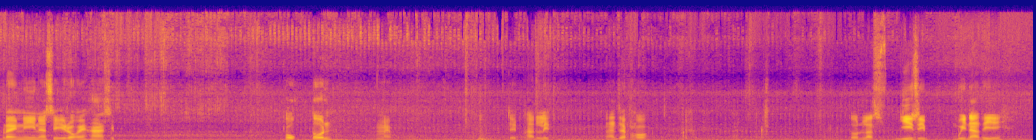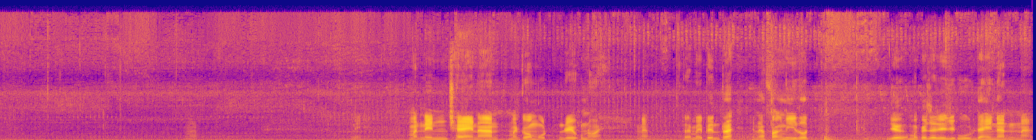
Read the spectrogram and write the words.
แปลงนี้นะสี่ร้อยห้าสิบ หกต้นนะครับเจ็ดพันลิตร น่าจะพอ ต้นละยี่สิบวินาทีนะนี่มันเน้นแช่นาน มันก็หมดเร็วหน่อยนะแต่ไม่เป็นไรนะฝั่งนี้รถเยอะมันก็จะได้อยู่ได้นานๆนะ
